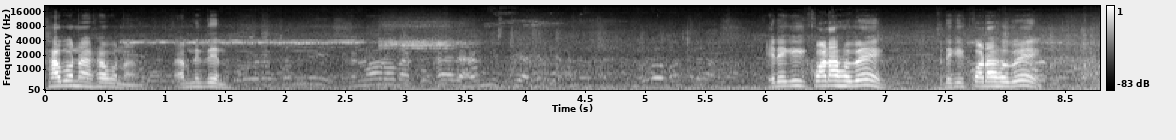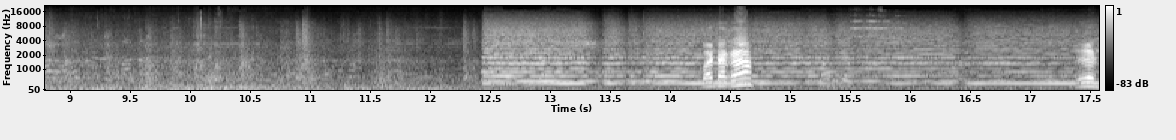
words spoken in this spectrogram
খাব না খাব না। আপনি দেন। এটা কি করা হবে? এটা কি করা হবে? কয় টাকা? দেন।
